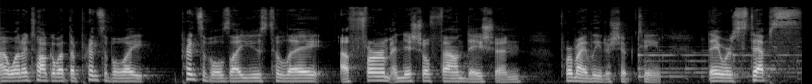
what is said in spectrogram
I want to talk about the principle I, principles I used to lay a firm initial foundation for my leadership team. They were steps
